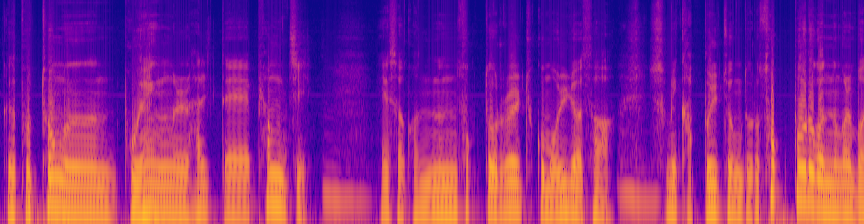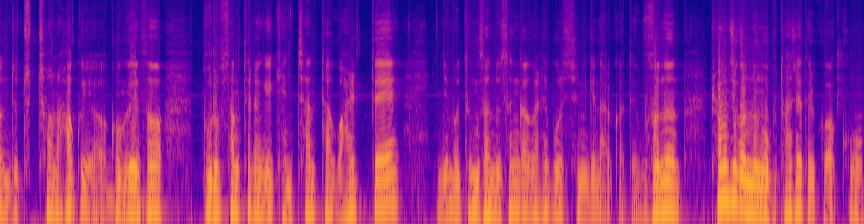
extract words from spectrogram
그래서 보통은 보행을 할 때 평지에서 걷는 속도를 조금 올려서 숨이 가쁠 정도로 속보로 걷는 걸 먼저 추천하고요. 거기에서 무릎 상태라는 게 괜찮다고 할 때 이제 뭐 등산도 생각을 해보시는 게 나을 것 같아요. 우선은 평지 걷는 것부터 하셔야 될 것 같고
